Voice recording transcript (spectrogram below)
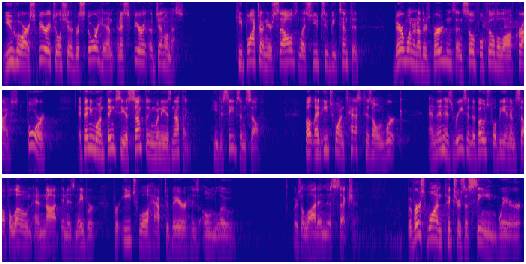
you who are spiritual should restore him in a spirit of gentleness. Keep watch on yourselves, lest you too be tempted. Bear one another's burdens, and so fulfill the law of Christ. For if anyone thinks he is something when he is nothing, he deceives himself. But let each one test his own work, and then his reason to boast will be in himself alone and not in his neighbor, for each will have to bear his own load. There's a lot in this section. But verse 1 pictures a scene where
